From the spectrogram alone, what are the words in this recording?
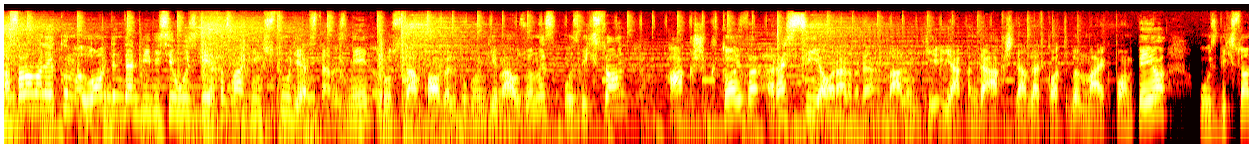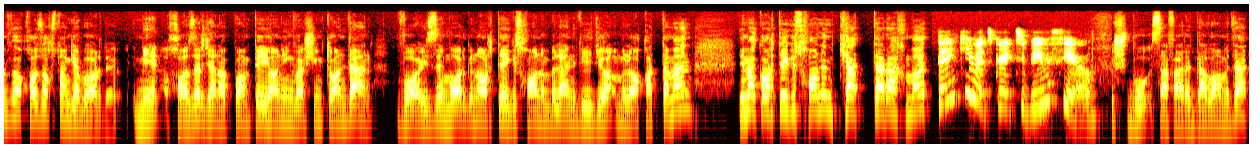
assalomu alaykum londondan bbc o'zbek xizmatining studiyasidamiz men rustam qobil. Bugungi mavzumiz o'zbekiston aqsh xitoy va rossiya oralig'ida. Ma'lumki yaqinda aqsh davlat kotibi mayk pompeo o'zbekiston va qozog'istonga bordi. Men hozir janob pompeoning vashingtondan voizi morgan ortegis xonim bilan video muloqotdaman demak ortegis xonim katta rahmat. Thank you. It's great to be with you. ushbu safari davomida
